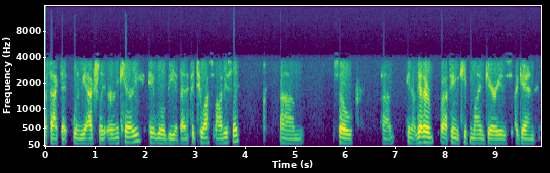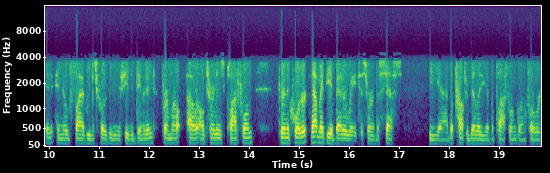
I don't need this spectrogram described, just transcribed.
the fact that when we actually earn carry, it will be a benefit to us, obviously. Um, so, uh, you know, the other uh, thing to keep in mind, Gary, is again, in note five, we disclosed that we received a dividend from our alternatives platform during the quarter. That might be a better way to sort of assess the uh, profitability of the platform going forward.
